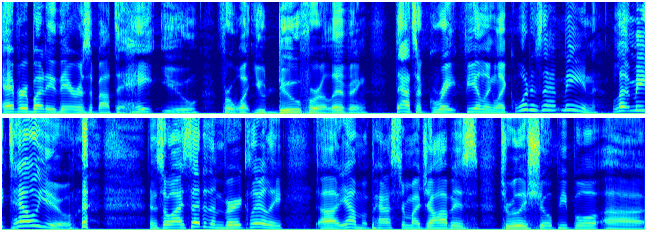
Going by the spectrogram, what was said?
everybody there is about to hate you for what you do for a living, that's a great feeling. Like, what does that mean? Let me tell you. and so I said to them very clearly, uh, "Yeah, I'm a pastor. My job is to really show people uh,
